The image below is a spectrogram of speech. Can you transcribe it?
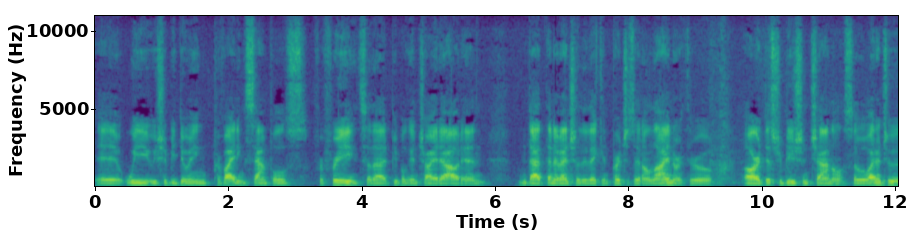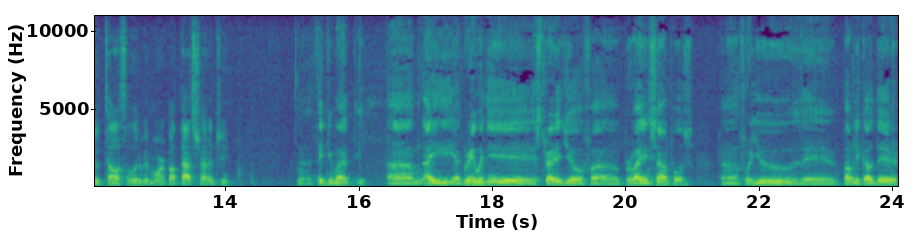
uh, we we should be doing providing samples for free so that people can try it out and that then eventually they can purchase it online or through our distribution channel. So why don't you tell us a little bit more about that strategy? Uh, thank you, Matty. Um, I agree with the strategy of uh, providing samples uh, for you, the public out there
